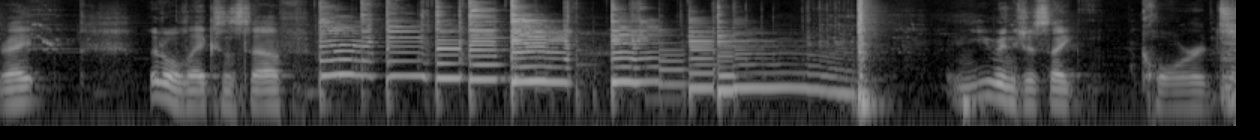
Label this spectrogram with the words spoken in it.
Right, little licks and stuff, and even just like chords.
